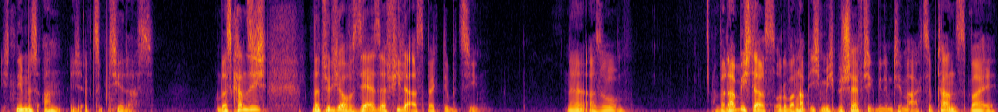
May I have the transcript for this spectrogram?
Ich nehme es an. Ich akzeptiere das. Und das kann sich natürlich auf sehr, sehr viele Aspekte beziehen. Ne? Also, wann habe ich das oder wann habe ich mich beschäftigt mit dem Thema Akzeptanz bei,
